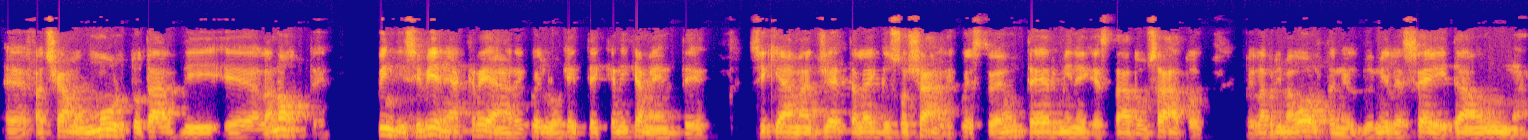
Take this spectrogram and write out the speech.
eh, facciamo molto tardi eh, la notte. Quindi si viene a creare quello che tecnicamente si chiama jet lag sociale. Questo è un termine che è stato usato per la prima volta nel 2006 da un eh,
